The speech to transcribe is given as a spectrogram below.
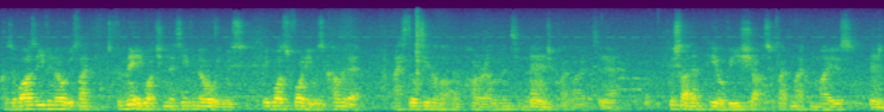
Because it was, even though it was like, for me watching this, even though it was it was funny, it was a comedy, I still seen a lot of them horror elements in there, which I quite liked. Yeah. Especially like them POV shots, with like Michael Myers. Mm.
